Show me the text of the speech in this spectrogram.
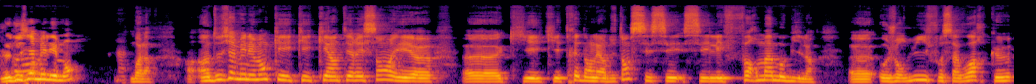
le deuxième élément, ah. voilà. Un deuxième élément qui est, intéressant et qui, est, qui, est, très dans l'air du temps, c'est les formats mobiles. Euh, aujourd'hui, il faut savoir que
